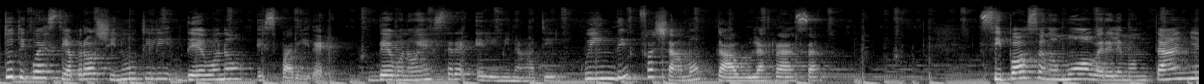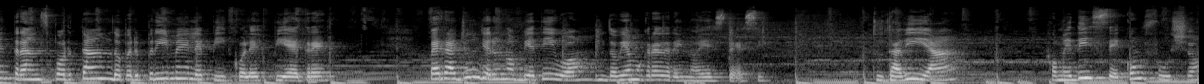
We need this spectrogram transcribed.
Tutti questi approcci inutili devono sparire, devono essere eliminati. Quindi facciamo tabula rasa. Si possono muovere le montagne trasportando per prime le piccole pietre. Per raggiungere un obiettivo dobbiamo credere in noi stessi. Tuttavia, come disse Confucio,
